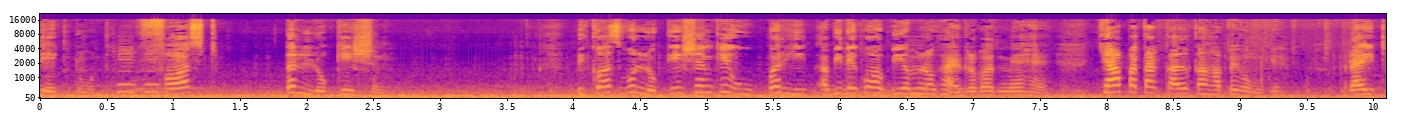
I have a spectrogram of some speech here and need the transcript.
take note. First, the location. Because वो लोकेशन के ऊपर ही अभी देखो अभी हम लोग हैदराबाद में हैं क्या पता कल कहाँ पे होंगे right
